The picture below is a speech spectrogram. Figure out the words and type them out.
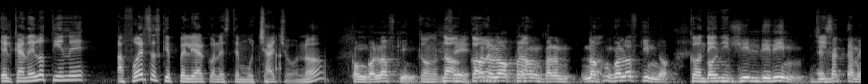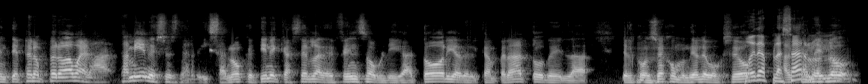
El Canelo tiene a fuerzas que pelear con este muchacho, ¿no? Con Golovkin. Con- no, Sí. con- bueno, no, perdón, perdón. No, con Golovkin no. Con Gildirim, Gil- exactamente. Pero, pero ah, bueno, también eso es de risa, ¿no? Que tiene que hacer la defensa obligatoria del campeonato de la, del Consejo Mundial de Boxeo. Puede aplazarlo, Canelo.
